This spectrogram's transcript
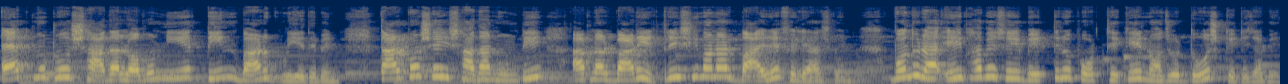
এক মুঠো সাদা লবণ নিয়ে তিনবার ঘুরিয়ে দেবেন। তারপর সেই সাদা নুনটি আপনার বাড়ির ত্রিসীমানার বাইরে ফেলে আসবেন। বন্ধুরা, এইভাবে সেই ব্যক্তির উপর থেকে নজর দোষ কেটে যাবে।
